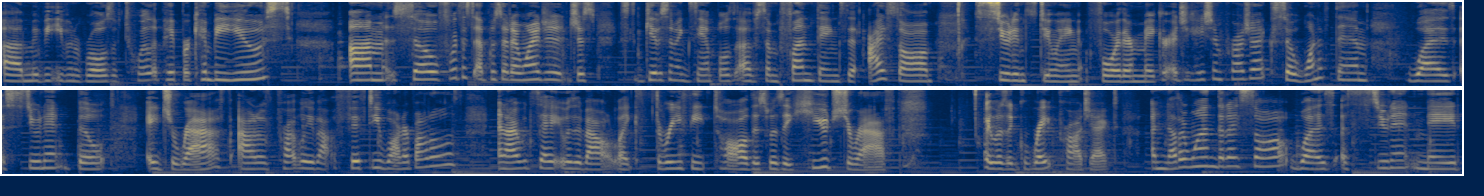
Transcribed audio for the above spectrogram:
Uh, maybe even rolls of toilet paper can be used. Um, so for this episode, I wanted to just give some examples of some fun things that I saw students doing for their maker education projects. So one of them was a student built a giraffe out of probably about 50 water bottles, and I would say it was about like three feet tall. This was a huge giraffe. It was a great project. Another one that I saw was a student made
